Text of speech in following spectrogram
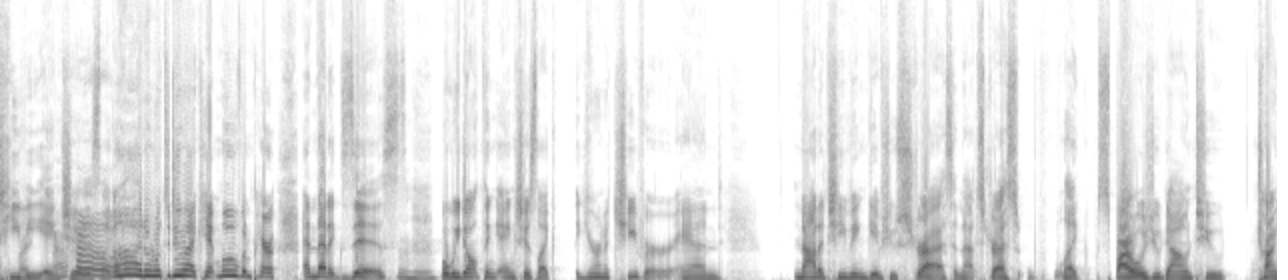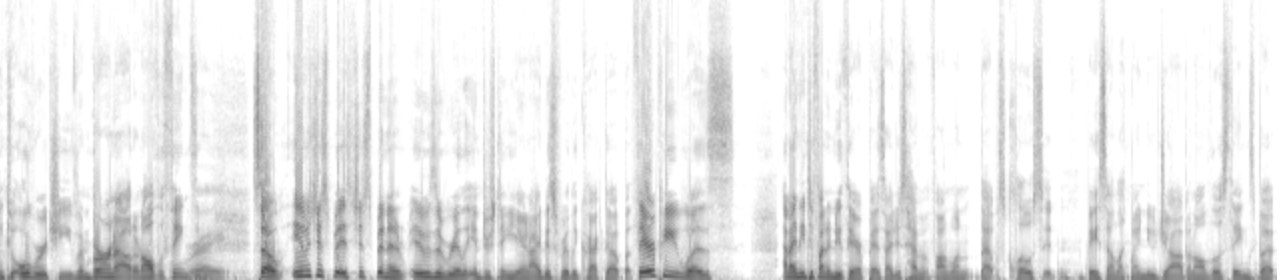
TV Like, anxious "Ah." like oh I don't know what to do I can't move and para and that exists Mm-hmm. but we don't think anxious like you're an achiever and not achieving gives you stress and that stress like spirals you down to trying to overachieve and burnout and all the things and Right. so it was just it's just been a it was a really interesting year and I just really cracked up but therapy was and I need to find a new therapist I just haven't found one that was close and based on like my new job and all those things but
